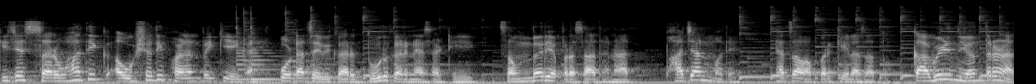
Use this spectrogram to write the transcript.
की जे सर्वाधिक औषधी फळांपैकी एक आहे. पोटाचे विकार दूर करण्यासाठी सौंदर्य प्रसाधनात भाज्यांमध्ये ह्याचा वापर केला जातो. कावीळ नियंत्रणात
